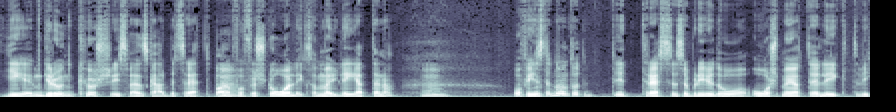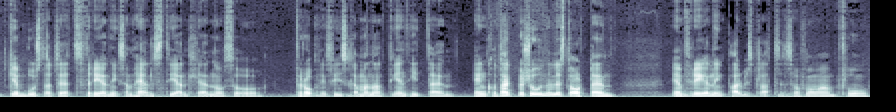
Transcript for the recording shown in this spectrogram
Ge en grundkurs i svensk arbetsrätt bara Mm. för att förstå liksom möjligheterna. Mm. Och finns det något intresse så blir det då årsmöte likt vilken bostadsrättsförening som helst egentligen. Och så förhoppningsvis kan man antingen hitta en, en kontaktperson eller starta en, en förening på arbetsplatsen så får man få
